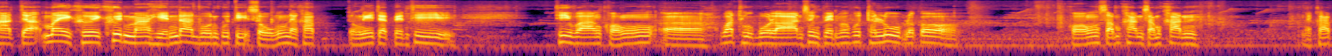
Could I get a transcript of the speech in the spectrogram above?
อาจจะไม่เคยขึ้นมาเห็นด้านบนกุฏิสงฆ์นะครับ ตรงนี้จะเป็นที่ที่วางของอวัตถุโบราณ ซึ่งเป็นพระพุทธรูปแล้วก็ ของสำคัญสำคัญนะครับ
